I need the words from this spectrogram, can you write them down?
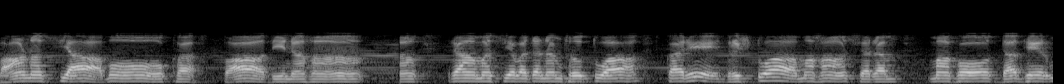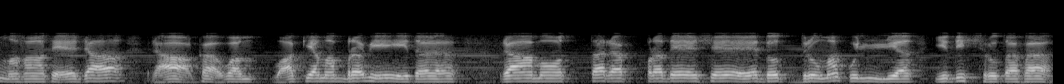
बाणस्यामोखपादिनः रामस्य वचनं श्रुत्वा करे दृष्ट्वा महाशरं महो दधिर्महातेजा राघवं वाक्यमब्रवीत्। रामोत्तरप्रदेशे दुद्रुमकुल्य इति श्रुतः।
